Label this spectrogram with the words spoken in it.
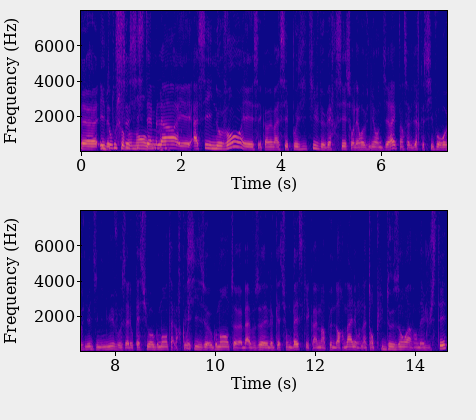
Euh, et donc ce système-là est assez innovant et c'est quand même assez positif de verser sur les revenus en direct. Hein. Ça veut dire que si vos revenus diminuent, vos allocations augmentent, alors que s'ils augmentent, euh, bah, vos allocations baissent, ce qui est quand même un peu normal et on attend plus deux ans avant d'ajuster.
